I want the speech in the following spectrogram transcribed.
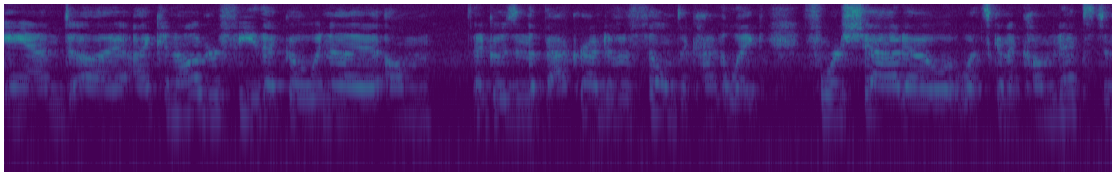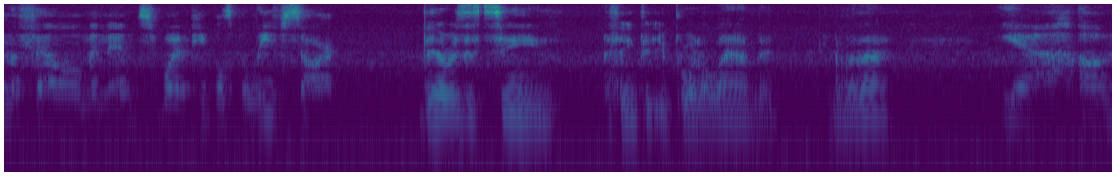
and uh, iconography that go in a um, that goes in the background of a film to kind of like foreshadow what's going to come next in the film and, and what people's beliefs are. There is a scene, I think, that you brought a lamb in. Remember that? Yeah, um,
